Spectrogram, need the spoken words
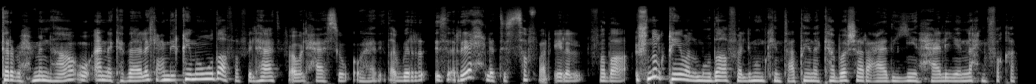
تربح منها وأنا كذلك عندي قيمة مضافة في الهاتف أو الحاسوب أو هذه. طيب رحلة السفر إلى الفضاء شنو القيمة المضافة اللي ممكن تعطينا كبشر عاديين حاليا؟ نحن فقط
